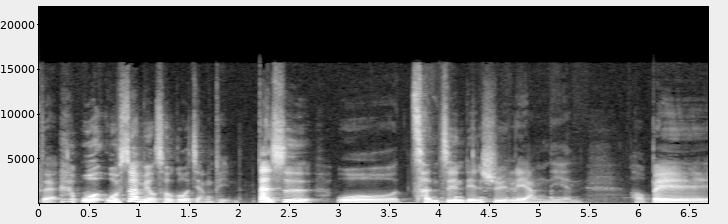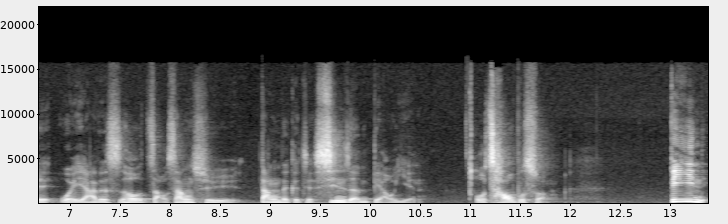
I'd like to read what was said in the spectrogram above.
对我，我虽然没有抽过奖品，但是我曾经连续两年。好被尾牙的时候找上去当那个叫新人表演，我超不爽。第一年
